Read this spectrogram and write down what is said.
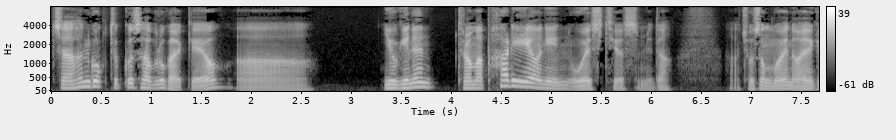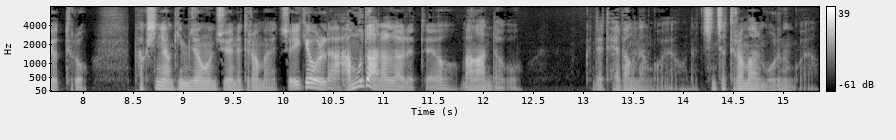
자, 한 곡 듣고 사부로 갈게요. 어, 여기는 드라마 파리의 연인 OST였습니다. 아, 조성모의 너의 곁으로. 박신양, 김정은 주연의 드라마였죠. 이게 원래 아무도 안 할라 그랬대요. 망한다고. 근데 대박 난 거예요. 진짜 드라마는 모르는 거야.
